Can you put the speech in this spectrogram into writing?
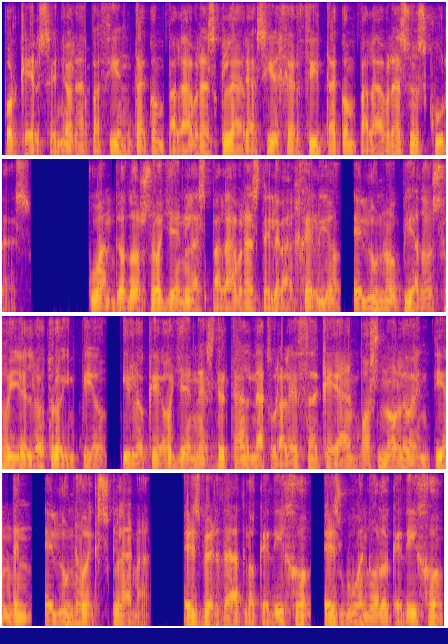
porque el Señor apacienta con palabras claras y ejercita con palabras oscuras. Cuando dos oyen las palabras del Evangelio, el uno piadoso y el otro impío, y lo que oyen es de tal naturaleza que ambos no lo entienden, el uno exclama. Es verdad lo que dijo, es bueno lo que dijo,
